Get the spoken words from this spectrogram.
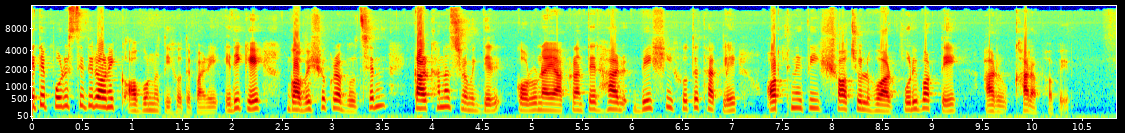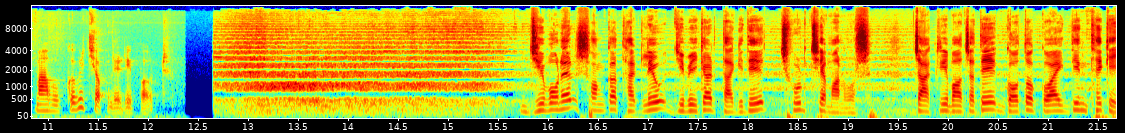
এতে পরিস্থিতির অনেক অবনতি হতে পারে। এদিকে, গবেষকরা বলছেন, কারখানা শ্রমিকদের করোনায় আক্রান্তের হার বেশি হতে থাকলে অর্থনীতি সচল হওয়ার পরিবর্তে আরও খারাপ হবে। মাহবুব কবির চপলের রিপোর্ট। জীবনের সংখ্যা থাকলেও জীবিকার তাগিদে ছুটছে মানুষ। চাকরি বাঁচাতে গত কয়েকদিন থেকে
